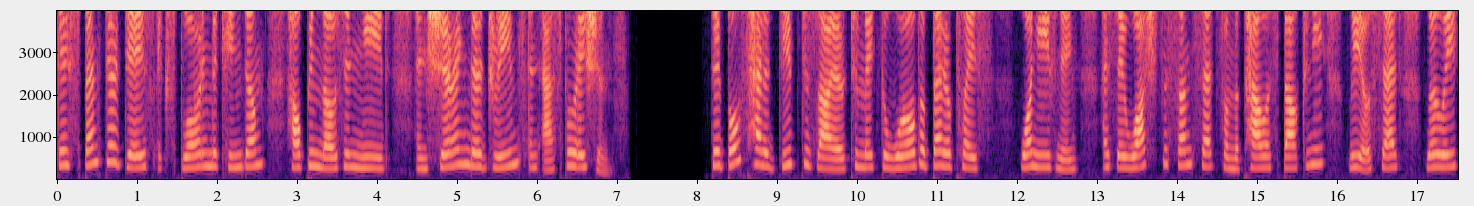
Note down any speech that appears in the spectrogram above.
They spent their days exploring the kingdom, helping those in need, and sharing their dreams and aspirations. They both had a deep desire to make the world a better place, one evening, as they watched the sunset from the palace balcony, Leo said, Lily,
